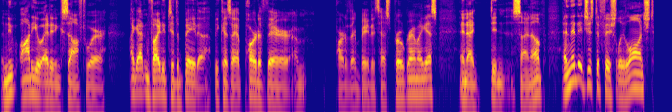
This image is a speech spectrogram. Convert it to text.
a new audio editing software. I got invited to the beta because I am part of their um, part of their beta test program, I guess, and I didn't sign up. And then it just officially launched,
